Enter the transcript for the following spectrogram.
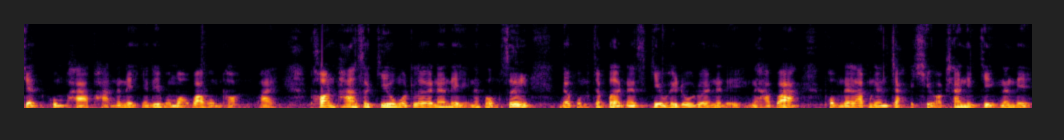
27 กุมภาพันธ์นั่นเอง อย่างที่ผมบอกว่าผมถอนไป ถอนผ่าน Skrill หมดเลยนั่นเองนะผม ซึ่งเดี๋ยวผมจะเปิดใน Skrill ให้ดูด้วยนั่นเองนะครับว่าผมได้รับเงินจาก IQ Option จริง ๆ นั่นเอง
